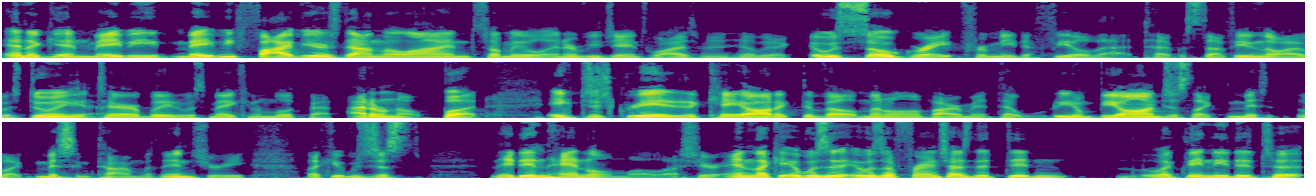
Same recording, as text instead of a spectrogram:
and again, maybe maybe five years down the line, somebody will interview James Wiseman, and he'll be like, "It was so great for me to feel that type of stuff, even though I was doing Yeah. it terribly. It was making him look bad. I don't know, but it just created a chaotic developmental environment that you know beyond just like miss, like missing time with injury. Like it was just they didn't handle him well last year, and like it was a, it was a franchise that didn't like they needed to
